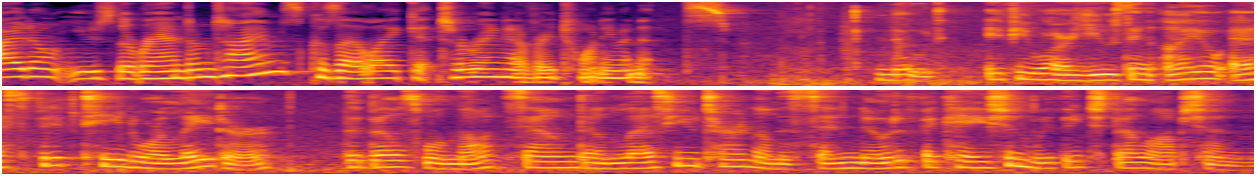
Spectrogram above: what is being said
I don't use the random times because I like it to ring every 20 minutes. Note, if you are using iOS 15 or later, the bells will not sound unless you turn on the send notification with each bell option.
